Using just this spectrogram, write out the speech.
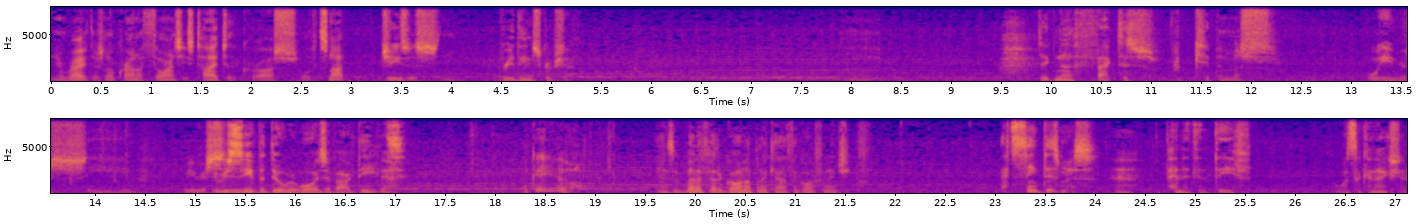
you're right. There's no crown of thorns. He's tied to the cross. Well, if it's not Jesus, then Read the inscription. Digna factis recipimus. We receive. We receive. we receive the due rewards of our deeds. Look at you. It's a benefit of growing up in a Catholic orphanage. That's St. Dismas. Yeah, the penitent thief. What's the connection?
